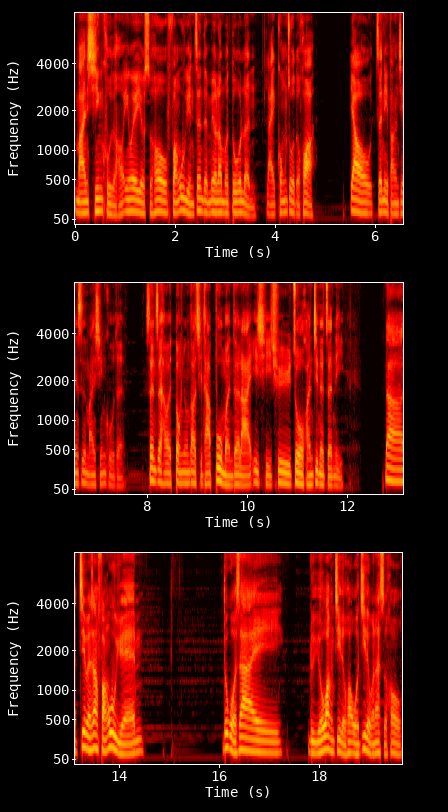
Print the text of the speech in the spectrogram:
蛮辛苦的哈，因为有时候房务员真的没有那么多人来工作的话，要整理房间是蛮辛苦的，甚至还会动用到其他部门的来一起去做环境的整理。那基本上房务员如果在旅游旺季的话，我记得我那时候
